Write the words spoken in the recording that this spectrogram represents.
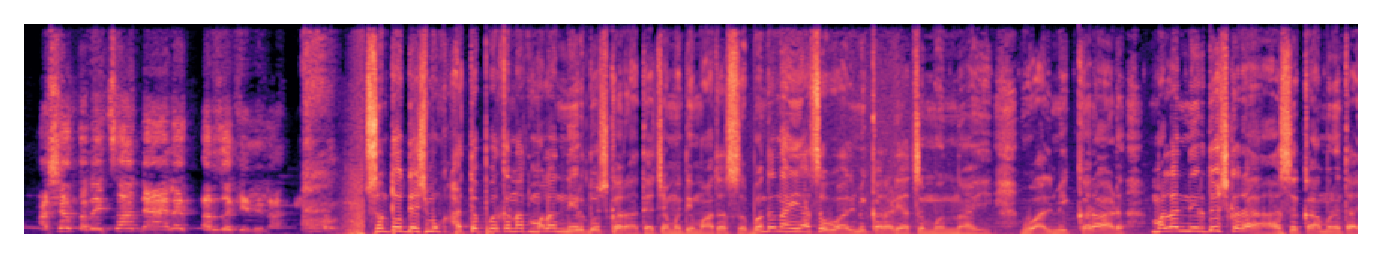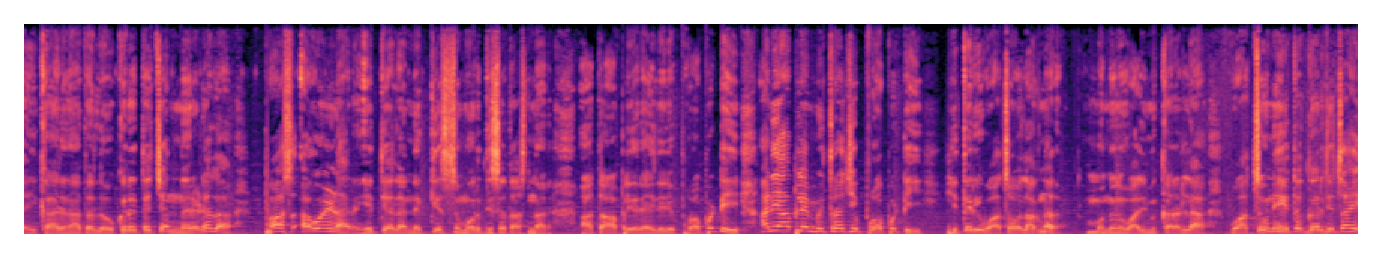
अशा तऱ्हेचा न्यायालयात अर्ज केलेला आहे. संतोष देशमुख हत्या प्रकरणात मला निर्दोष करा. त्याच्यामध्ये माझा संबंध नाही असं वाल्मिक कराड याचं म्हणणं आहे. वाल्मिक कराड मला निर्दोष करा असं का म्हणत आहे? कारण आता लवकरच त्याच्या नरड्याला फास आवळणार हे त्याला नक्कीच समोर दिसत असणार. आता आपली राहिलेली प्रॉपर्टी आणि आपल्या मित्राची प्रॉपर्टी ही तरी वाचावं लागणार. म्हणून वाल्मिक कराडला वाचवणे हे तर गरजेचं आहे.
